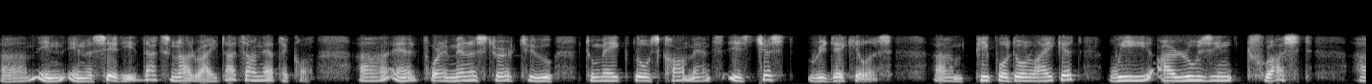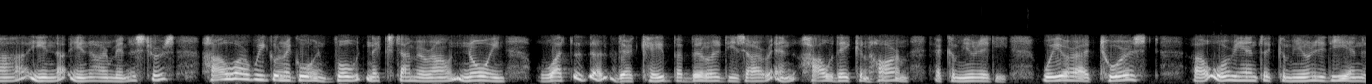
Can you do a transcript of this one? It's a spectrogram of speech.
um, in, in a city. That's not right. That's unethical. Uh, and for a minister to, to make those comments is just ridiculous. Um, people don't like it. We are losing trust uh, in in our ministers. How are we going to go and vote next time around, knowing what the, their capabilities are and how they can harm a community? We are a tourist. Uh, oriented community and a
